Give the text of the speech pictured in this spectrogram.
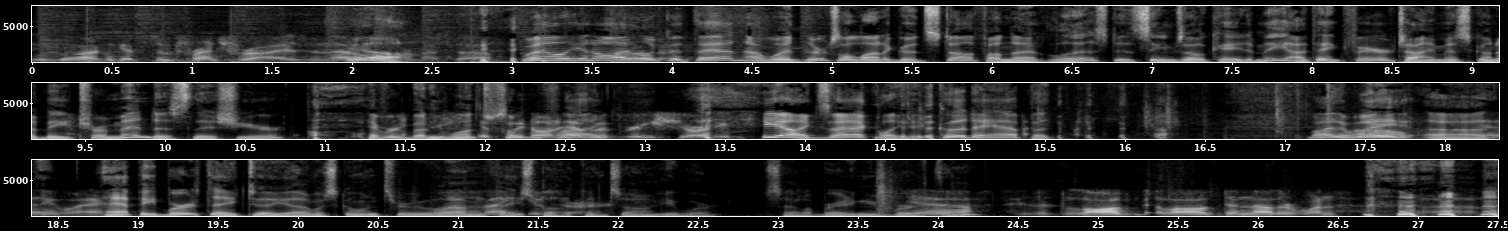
we'll go out and get some French fries, and that'll Yeah. warm us up. Well, you know, I looked at that and I went, there's a lot of good stuff on that list. It seems okay to me. I think fair time is going to be tremendous this year. Everybody wants If we something don't fried. have a grease shortage. Yeah, exactly. It could happen. By the way, uh, Anyway. happy birthday to you. I was going through Well, uh, thank you, Facebook and saw you were celebrating your birthday. yeah, logged logged another one. Uh,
